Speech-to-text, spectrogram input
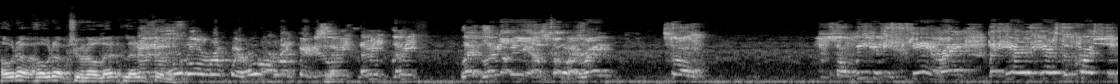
Hold up, hold up, Juno. Let let him No, no, finish. hold on real quick. Hold on real quick. Just let me let me let me let, let me Oh, finish yeah, this point, right? So so we could be scanned, right? But here here's the question.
